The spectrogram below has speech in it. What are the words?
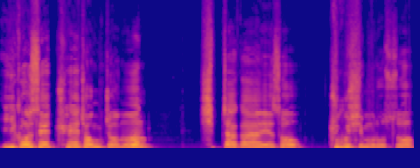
이것의 최정점은 십자가에서 죽으심으로써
